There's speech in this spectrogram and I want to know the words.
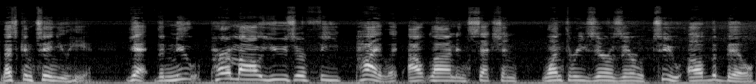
Let's continue here. Yet, the new per mile user fee pilot outlined in section 13002 of the bill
